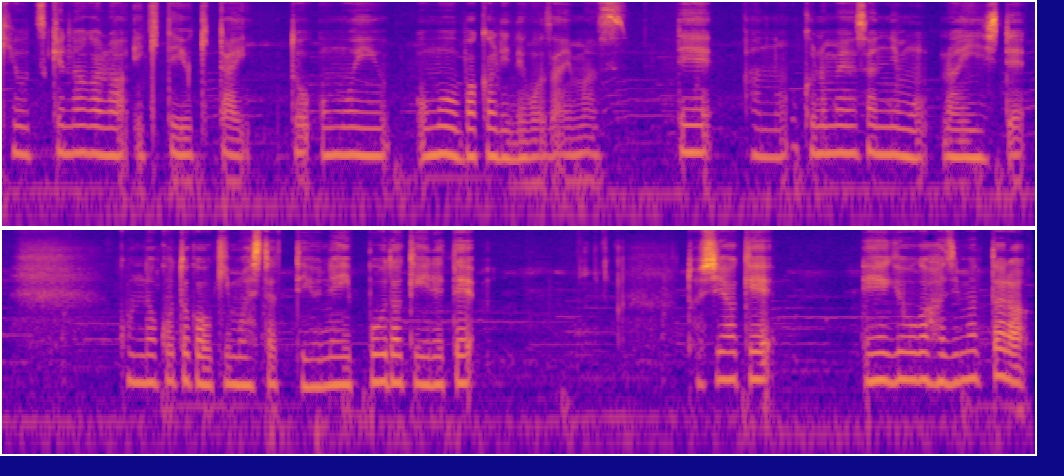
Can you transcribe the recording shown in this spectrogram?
気をつけながら生きていきたいと思い思うばかりでございます。であの車屋さんにも LINE してこんなことが起きましたっていうね一報だけ入れて年明け営業が始まったら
